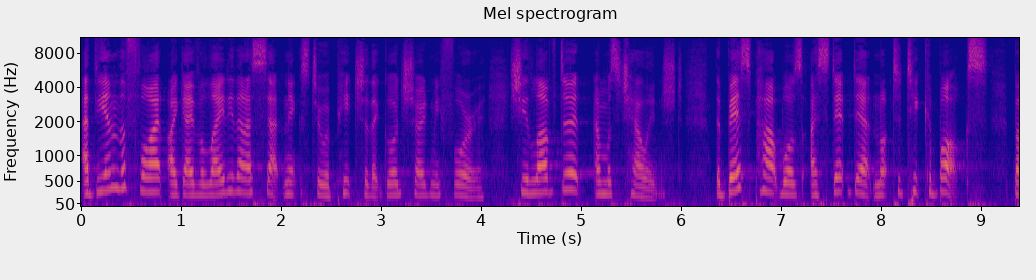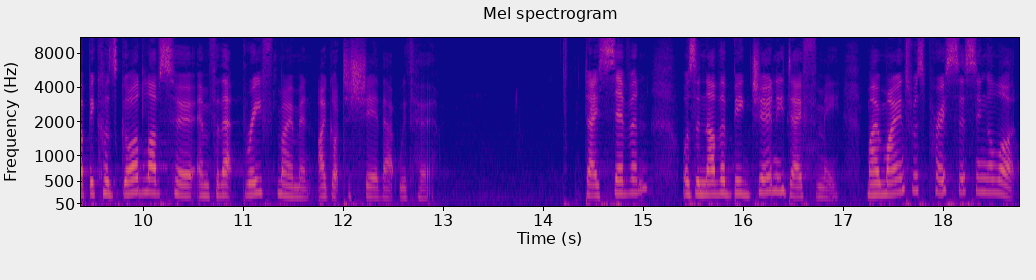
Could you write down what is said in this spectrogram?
At the end of the flight, I gave a lady that I sat next to a picture that God showed me for her. She loved it and was challenged. The best part was I stepped out not to tick a box, but because God loves her, and for that brief moment, I got to share that with her. Day seven was another big journey day for me. My mind was processing a lot.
